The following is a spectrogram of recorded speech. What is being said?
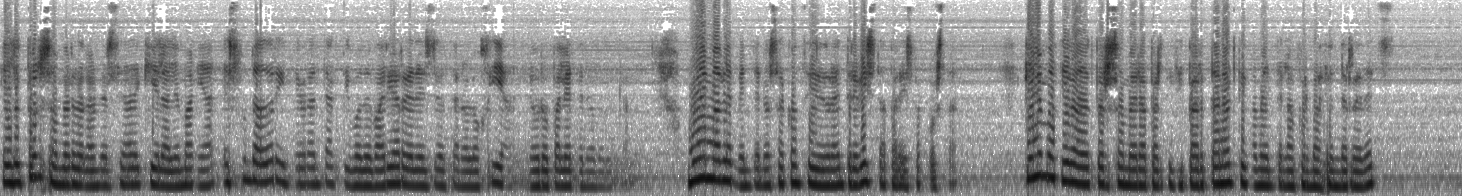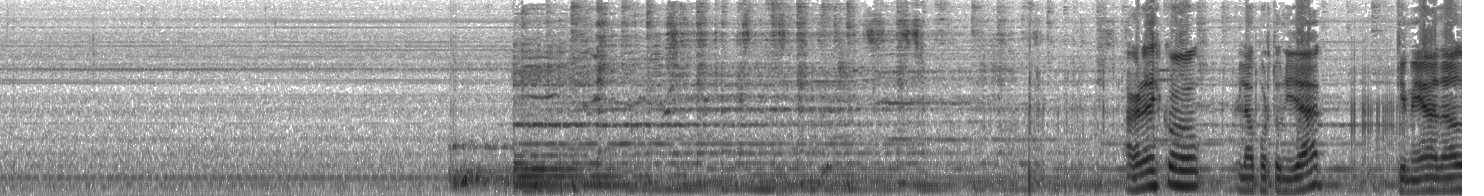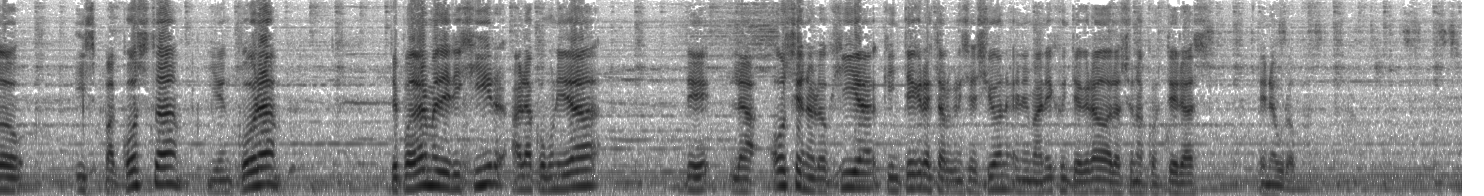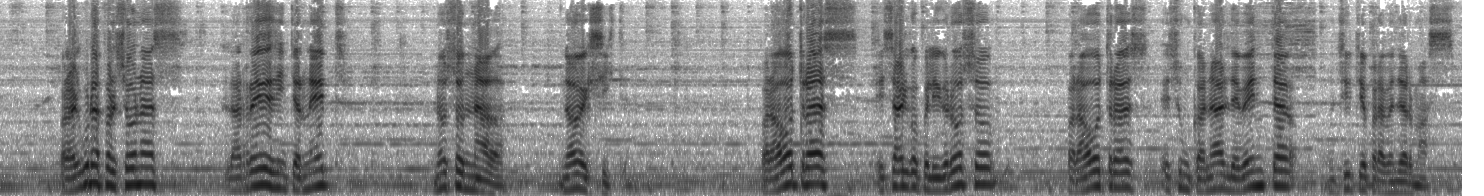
El Dr. Sommer de la Universidad de Kiel, Alemania, es fundador e integrante activo de varias redes de oceanología en Europa y Latinoamérica. Muy amablemente nos ha concedido una entrevista para esta posta. ¿Qué le motiva al Dr. Sommer a participar tan activamente en la formación de redes? Agradezco la oportunidad que me ha dado Ispacosta y Encora de poderme dirigir a la comunidad de la oceanología que integra esta organización en el manejo integrado de las zonas costeras en Europa. Para algunas personas, las redes de Internet no son nada, no existen. Para otras es algo peligroso, para otras es un canal de venta, un sitio para vender más.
